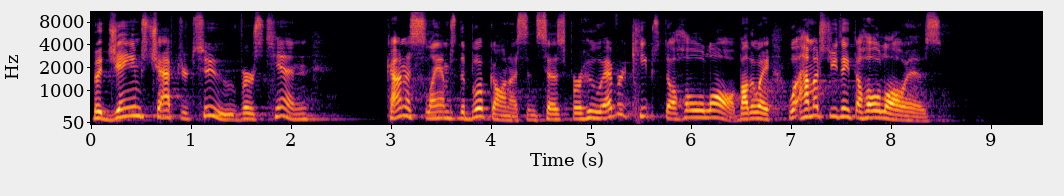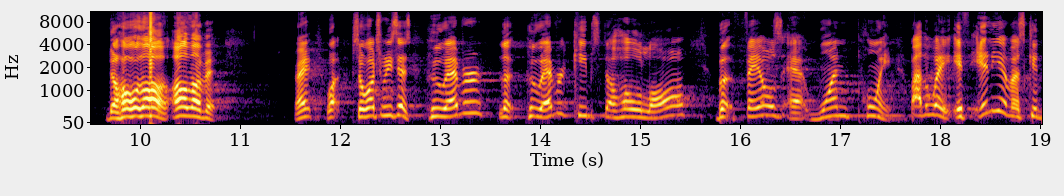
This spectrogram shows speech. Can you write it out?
But James chapter 2, verse 10, kind of slams the book on us and says, For whoever keeps the whole law, by the way, what, how much do you think the whole law is? The whole law, all of it right? So watch what he says. Whoever look whoever keeps the whole law but fails at one point. By the way if any of us could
